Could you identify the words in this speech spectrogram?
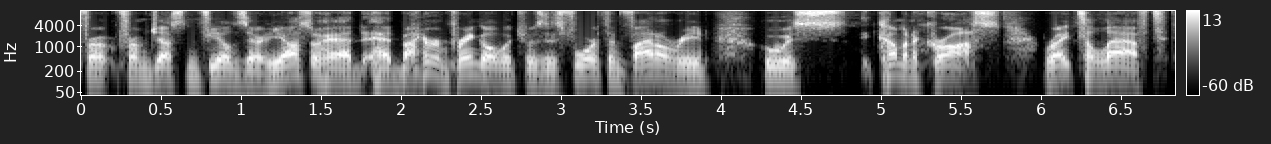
from from Justin Fields there. He also had had Byron Pringle, which was his fourth and final read, who was coming across right to left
